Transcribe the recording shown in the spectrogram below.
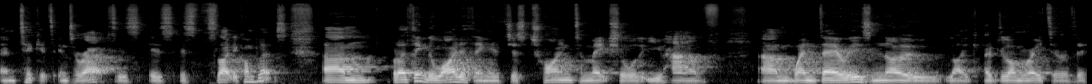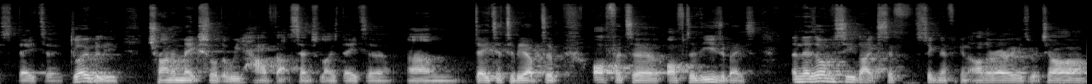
and tickets interact is is is slightly complex. Um, but I think the wider thing is just trying to make sure that you have um, when there is no like agglomerator of this data globally, trying to make sure that we have that centralized data um, data to be able to offer to offer to the user base. And there's obviously like significant other areas which are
